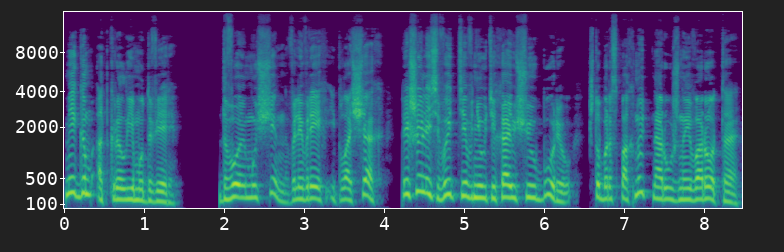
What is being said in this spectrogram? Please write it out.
мигом открыл ему дверь. Двое мужчин в ливреях и плащах решились выйти в неутихающую бурю, чтобы распахнуть наружные ворота,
